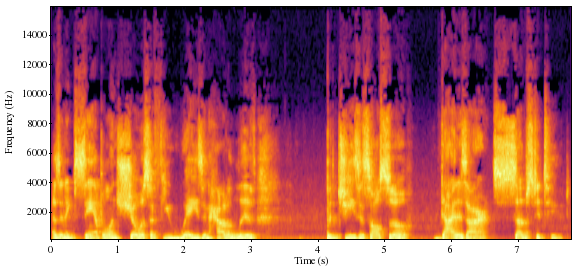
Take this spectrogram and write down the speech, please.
as an example and show us a few ways in how to live, but Jesus also died as our substitute.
